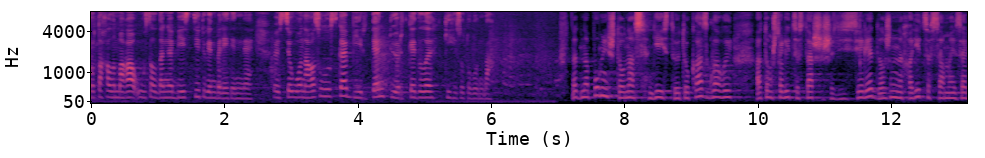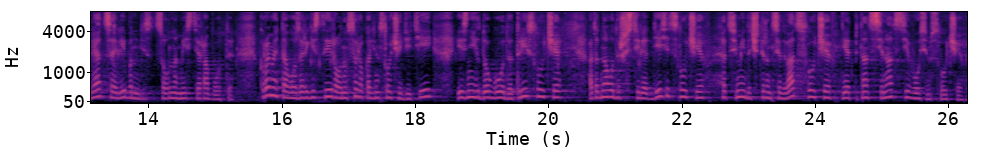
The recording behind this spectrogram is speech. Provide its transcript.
орта қалымаға ұсалдаңа бести түген білетінне. Өсі онаға сұлысқа бірден түртке дылы кехе сотылынна. Надо напомнить, что у нас действует указ главы о том, что лица старше 60 лет должны находиться в самоизоляции либо на дистанционном месте работы. Кроме того, зарегистрировано 41 случай детей, из них до года 3 случая, от 1 до 6 лет 10 случаев, от 7 до 14 20 случаев и от 15-17 8 случаев.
